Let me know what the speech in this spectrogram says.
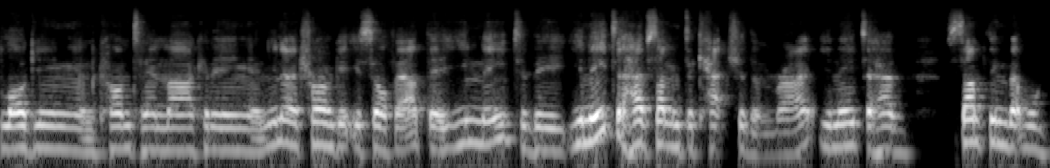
blogging and content marketing and you know try and get yourself out there you need to be you need to have something to capture them right? You need to have something that will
